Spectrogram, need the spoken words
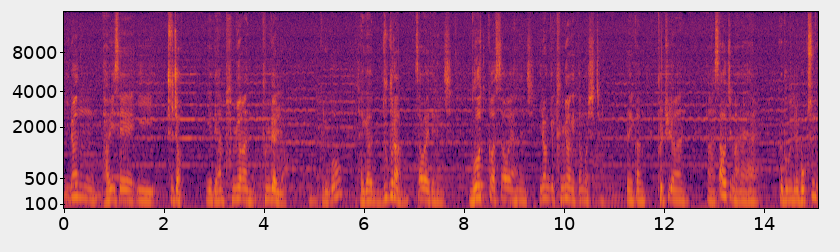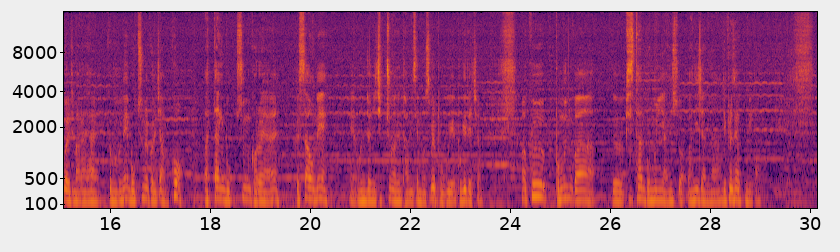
이런 다윗의 이 주적에 대한 분명한 분별력 그리고 자기가 누구랑 싸워야 되는지 무엇과 싸워야 하는지 이런 게 분명했던 것이죠. 그러니까 불필요한 아, 싸우지 말아야 할 그 부분들에 목숨 걸지 말아야 할 그 부분에 목숨을 걸지 않고 마땅히 목숨 걸어야 할 그 싸움에 예, 온전히 집중하는 다윗의 모습을 보게, 보게 되죠. 어, 그 본문과 그 비슷한 본문이 아닐 수 아니지 않나 이제 그런 생각 듭니다.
